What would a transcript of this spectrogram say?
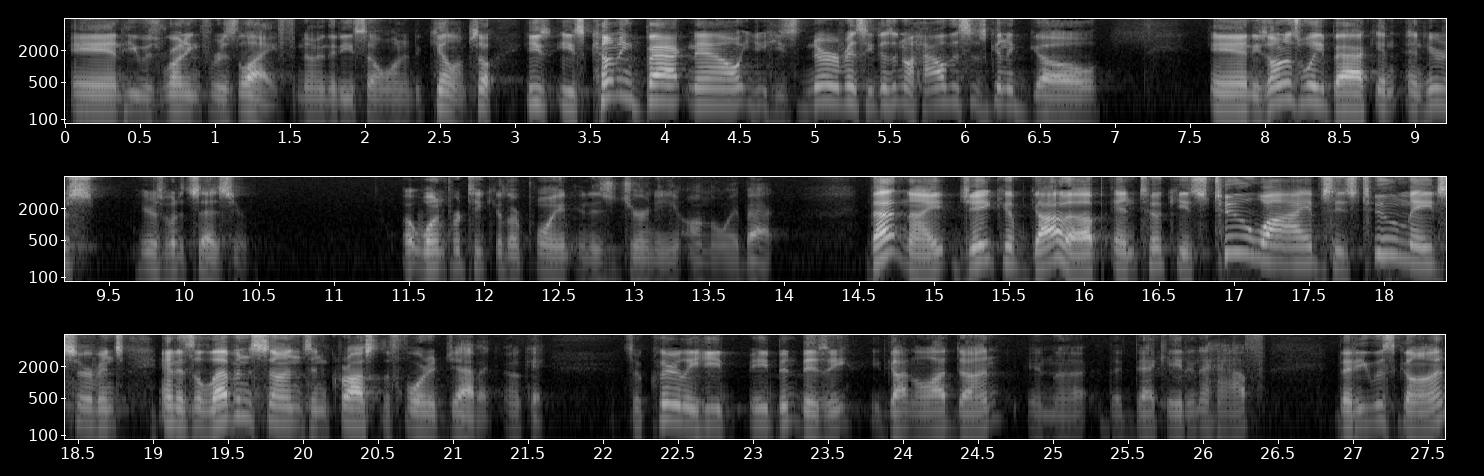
and he was running for his life, knowing that Esau wanted to kill him. So he's, he's coming back now. He's nervous. He doesn't know how this is going to go. And he's on his way back. And, and here's, here's what it says here at one particular point in his journey on the way back. That night, Jacob got up and took his two wives, his two maidservants, and his 11 sons and crossed the ford at Jabbok. Okay, so clearly he'd, he'd been busy. He'd gotten a lot done in the, the decade and a half that he was gone.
